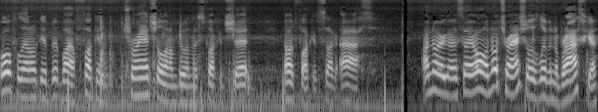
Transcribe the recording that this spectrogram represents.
Hopefully I don't get bit by a fucking tarantula when I'm doing this fucking shit. That would fucking suck ass. I know you're gonna say, oh, no tarantulas live in Nebraska.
